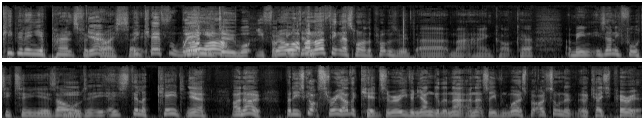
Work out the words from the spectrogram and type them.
keep it in your pants for yeah. Christ's sake. Be careful where Grow you up. do what you fucking Grow up, do. and I think that's one of the problems with uh, Matt Hancock. Uh, I mean, he's only forty-two years old. He, he's still a kid. Yeah, I know. But he's got three other kids who are even younger than that, and that's even worse. But I saw uh, Katie Perrior,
